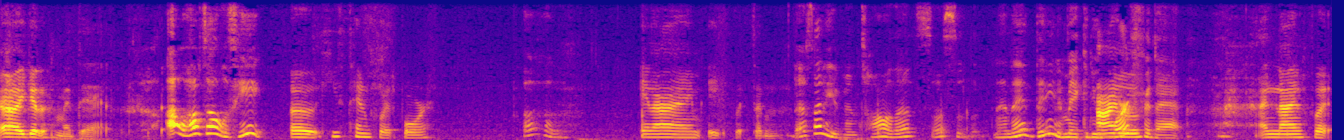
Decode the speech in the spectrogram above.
I get it from my dad. Oh, how tall is he? Uh, he's ten foot four, Oh, and I'm eight foot seven. that's not even tall. That's that's. And they they need to make a new word for that. I'm nine foot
